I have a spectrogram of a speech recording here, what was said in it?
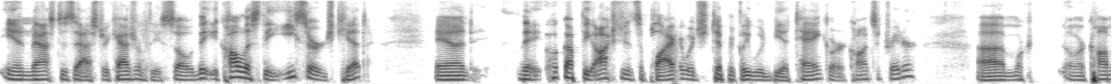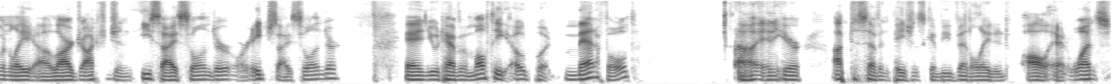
in mass disaster casualties. So they, you call this the E-surge kit, and they hook up the oxygen supply, which typically would be a tank or a concentrator, uh, more, more commonly a large oxygen E-size cylinder or H-size cylinder, and you would have a multi-output manifold. Uh, and here, up to seven patients can be ventilated all at once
